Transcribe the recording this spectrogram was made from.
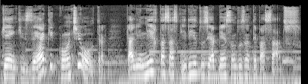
Quem quiser que conte outra. Kalinir, taças queridos e a bênção dos antepassados.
